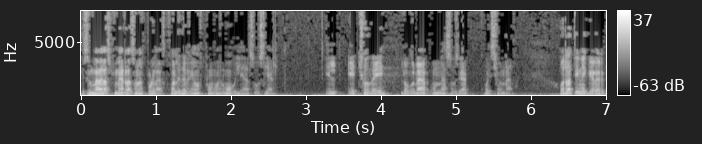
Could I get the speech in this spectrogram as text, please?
Es una de las primeras razones por las cuales deberíamos promover movilidad social. El hecho de lograr una sociedad cohesionada. Otra tiene que ver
